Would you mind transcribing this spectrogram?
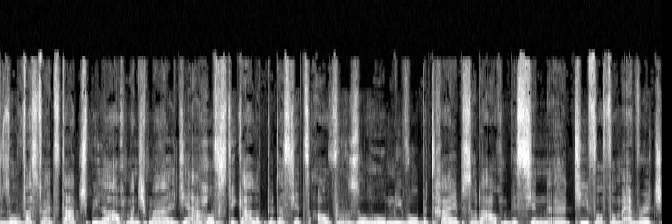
So, was du als Dartspieler auch manchmal dir erhoffst, egal ob du das jetzt auf so hohem Niveau betreibst oder auch ein bisschen äh, tiefer vom Average,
